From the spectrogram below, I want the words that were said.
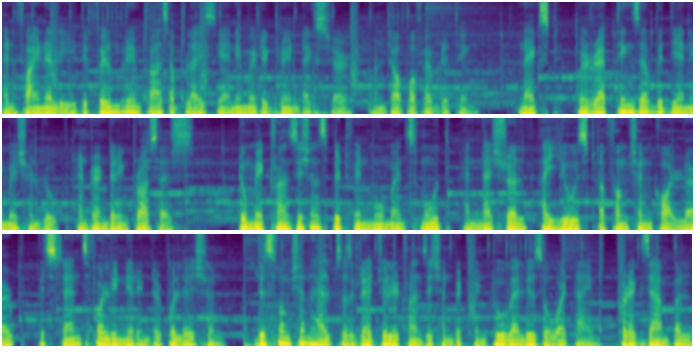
And finally, the film grain pass applies the animated grain texture on top of everything. Next, we'll wrap things up with the animation loop and rendering process. To make transitions between movements smooth and natural, I used a function called lerp, which stands for linear interpolation. This function helps us gradually transition between two values over time. For example,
